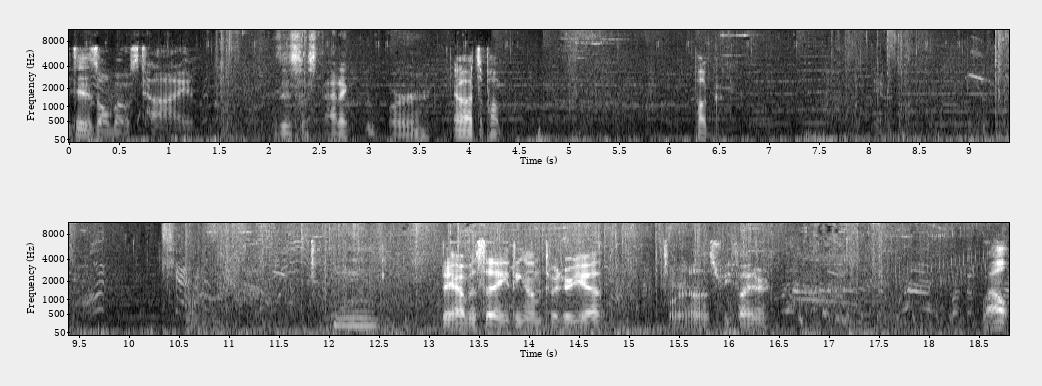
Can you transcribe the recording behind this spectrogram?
It is almost time. Is this a static group or? Oh, it's a pub. Pug. Yeah. They haven't said anything on Twitter yet for uh, Street Fighter. Well,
